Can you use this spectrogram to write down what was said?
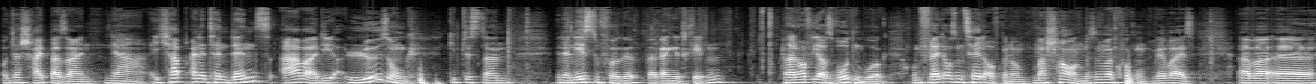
unterscheidbar sein. Ja, ich habe eine Tendenz, aber die Lösung gibt es dann in der nächsten Folge bei reingetreten. Dann hoffentlich aus Rothenburg und vielleicht aus dem Zelt aufgenommen. Mal schauen, müssen wir mal gucken, wer weiß. Aber äh,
